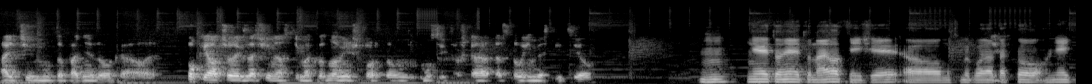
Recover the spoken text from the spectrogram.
aj čím mu to padne do oka, ale pokiaľ človek začína s tým ako s novým športom, musí troška rátať s tou investíciou. Mm, nie je to, nie je to najlacnejšie, uh, musíme povedať takto hneď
